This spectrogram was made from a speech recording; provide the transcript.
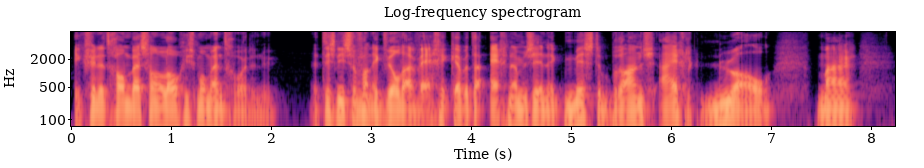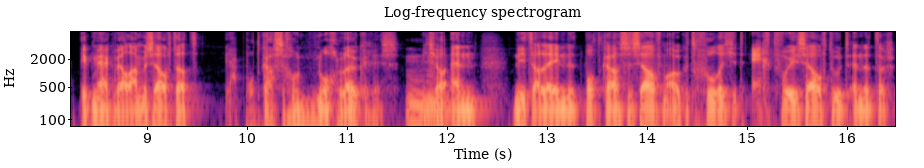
ik vind het gewoon best wel een logisch moment geworden nu. Het is niet zo van, ik wil daar weg. Ik heb het daar echt naar mijn zin. Ik mis de branche eigenlijk nu al. Maar ik merk wel aan mezelf dat ja, podcasten gewoon nog leuker is. Weet je wel? En niet alleen het podcasten zelf, maar ook het gevoel dat je het echt voor jezelf doet en het er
